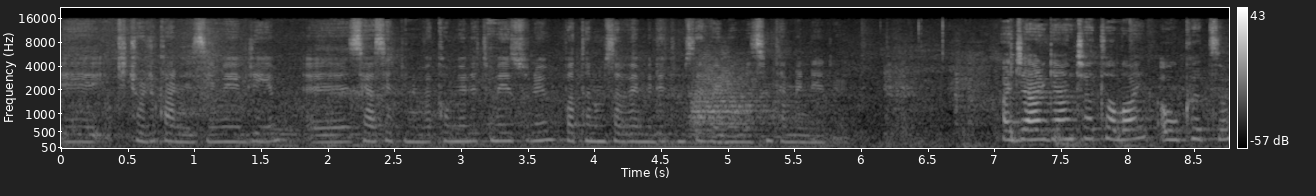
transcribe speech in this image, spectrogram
Ee, iki çocuk annesiyim, evliyim. Ee, siyaset bilimi ve kamu yönetimi mezunuyum. Vatanımıza ve milletimize hayırlı olmasını temenni ediyorum. Hacer Ergen Çatalay, avukatım.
